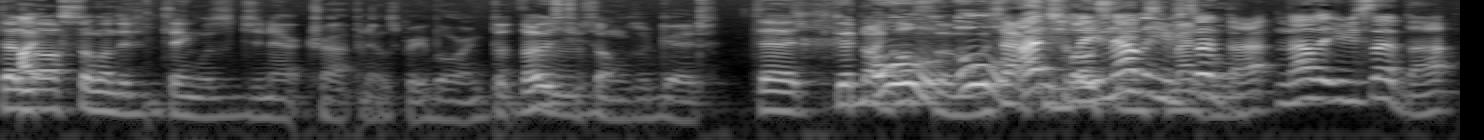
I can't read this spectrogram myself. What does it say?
The I- last song on the thing was a generic trap, and it was pretty boring. But those two songs were good. The Good Night Oh, Gotham was oh, actually, actually, now that you've said that, now that you've said that,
